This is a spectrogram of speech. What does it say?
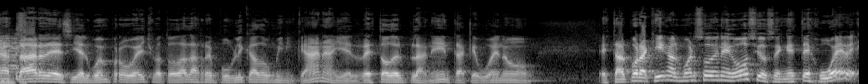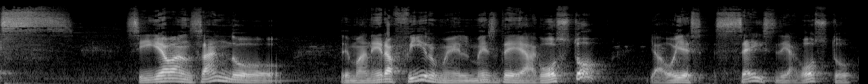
Buenas tardes y el buen provecho a toda la República Dominicana y el resto del planeta. Qué bueno estar por aquí en Almuerzo de Negocios en este jueves. Sigue avanzando de manera firme el mes de agosto. Ya hoy es 6 de agosto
